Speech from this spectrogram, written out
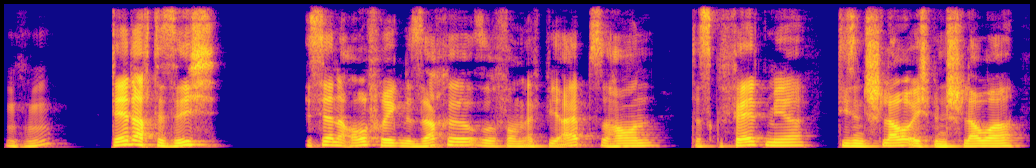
Mhm. Der dachte sich, ist ja eine aufregende Sache, so vom FBI abzuhauen. Das gefällt mir. Die sind schlau, ich bin schlauer.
